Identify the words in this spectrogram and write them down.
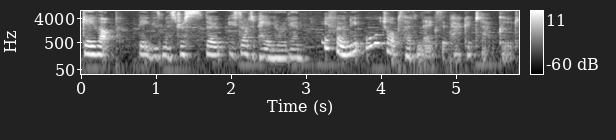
gave up being his mistress, so he started paying her again. If only all jobs had an exit package that good.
